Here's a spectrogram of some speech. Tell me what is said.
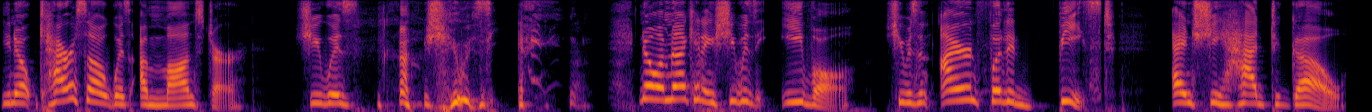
You know, Carousel was a monster. She was she was No, I'm not kidding. She was evil. She was an iron-footed beast and she had to go.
